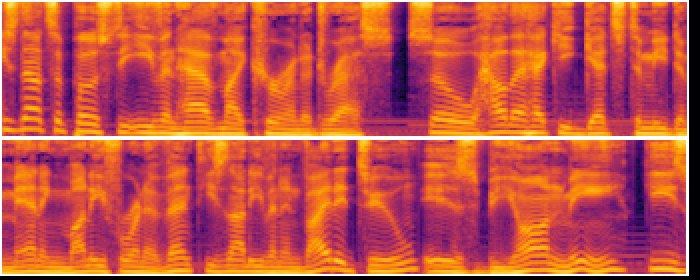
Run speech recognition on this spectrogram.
He's not supposed to even have my current address, so how the heck he gets to me demanding money for an event he's not even invited to is beyond me. He's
